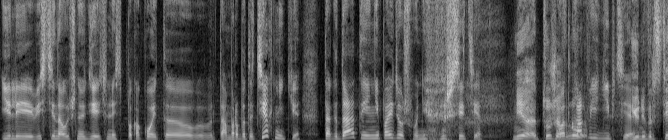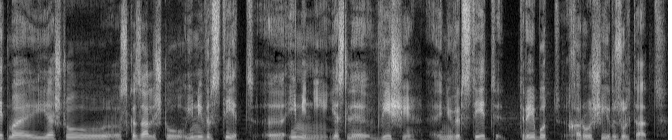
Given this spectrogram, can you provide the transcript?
или вести научную деятельность по какой-то, э, там, робототехнике, тогда ты не пойдешь в университет. Не, тоже, вот ну, как в Египте. Университет, мы, я что сказали, что университет э, имени, если высший университет требует хороший результат.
